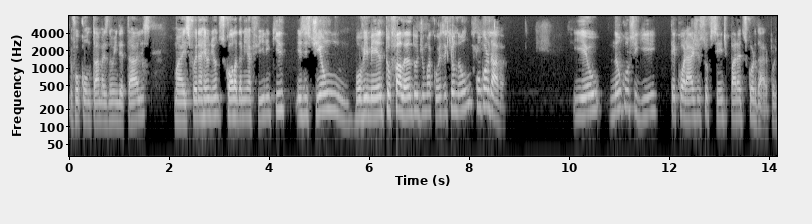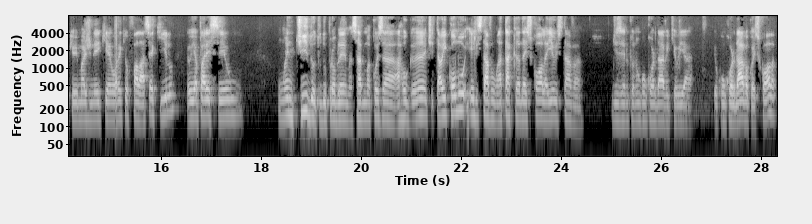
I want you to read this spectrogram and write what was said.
Eu vou contar, mas não em detalhes. Mas foi na reunião de escola da minha filha em que existia um movimento falando de uma coisa que eu não concordava. E eu não consegui ter coragem suficiente para discordar, porque eu imaginei que a hora que eu falasse aquilo, eu ia parecer um, um antídoto do problema, sabe? Uma coisa arrogante e tal. E como eles estavam atacando a escola e eu estava dizendo que eu não concordava e que eu ia eu concordava com a escola,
